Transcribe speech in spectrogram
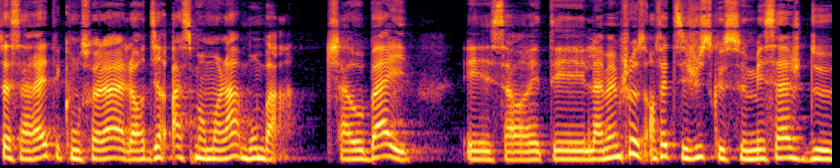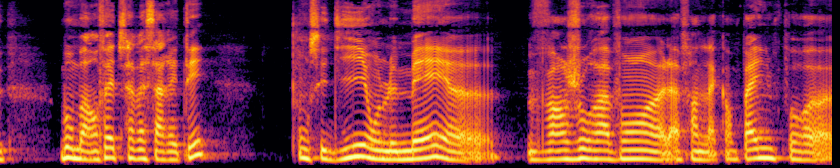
ça s'arrête et qu'on soit là à leur dire à ce moment-là, bon bah, ciao, bye. Et ça aurait été la même chose. En fait, c'est juste que ce message de, bon bah, en fait, ça va s'arrêter. On s'est dit, on le met euh, 20 jours avant euh, la fin de la campagne pour euh,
